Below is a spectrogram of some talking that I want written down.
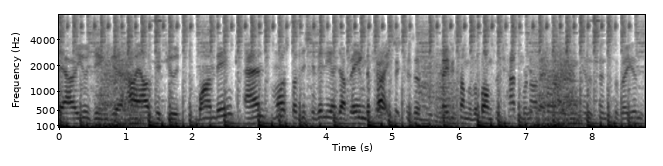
They are using uh, high altitude bombing, and most of the civilians are paying the price. Pictures of maybe some of the bombs which hadn't We're not targeting innocent civilians.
